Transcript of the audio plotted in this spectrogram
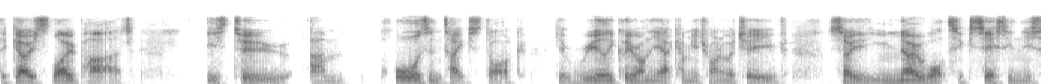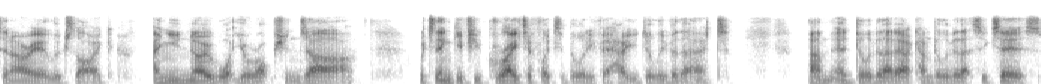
the go slow part is to um, pause and take stock, get really clear on the outcome you're trying to achieve. So you know what success in this scenario looks like and you know what your options are, which then gives you greater flexibility for how you deliver that, um, and deliver that outcome, deliver that success.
